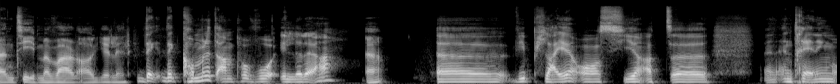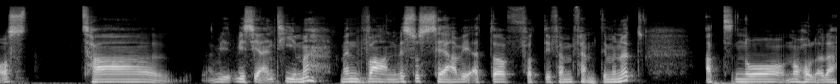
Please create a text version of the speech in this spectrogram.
en time hver dag, eller? Det, det kommer litt an på hvor ille det er. Ja. Uh, vi pleier å si at uh, en, en, trening med oss tar vi, vi, sier en time, men vanligvis så ser vi etter 45-50 minutter at nå, nå, holder det.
